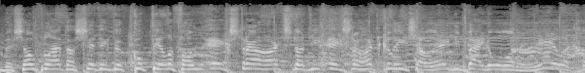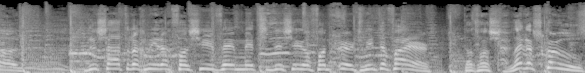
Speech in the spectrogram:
En bij zo'n plaat dan zet ik de koptelefoon extra hard, zodat die extra hard klinkt zo, hè? die beide oren. Heerlijk gewoon. De zaterdagmiddag van CFM met de single van Earth, Wind Fire. Dat was Let Us Go.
